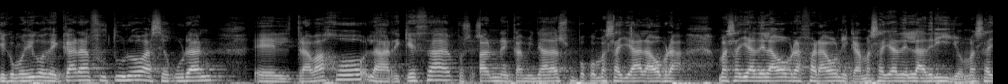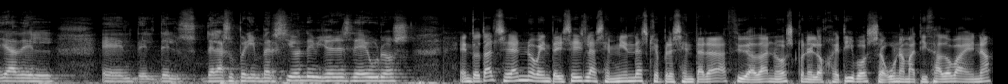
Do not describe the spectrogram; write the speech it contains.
que, como digo, de cara a futuro aseguran el trabajo, la riqueza, pues están encaminadas un poco más allá la obra, más allá de la obra faraónica, más allá del ladrillo, más allá del, eh, del, del, de la superinversión de millones de euros en total serán 96 las enmiendas que presentará Ciudadanos con el objetivo, según ha matizado Baena,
